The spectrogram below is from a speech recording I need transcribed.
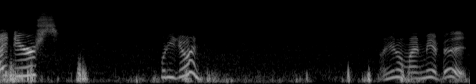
Hi, dears. What are you doing? Well, you don't mind me a bit.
